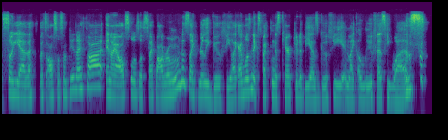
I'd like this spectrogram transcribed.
so yeah, that's that's also something that I thought. And I also was just like, wow, Rowoon is like really goofy. Like I wasn't expecting his character to be as goofy and like aloof as he was.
